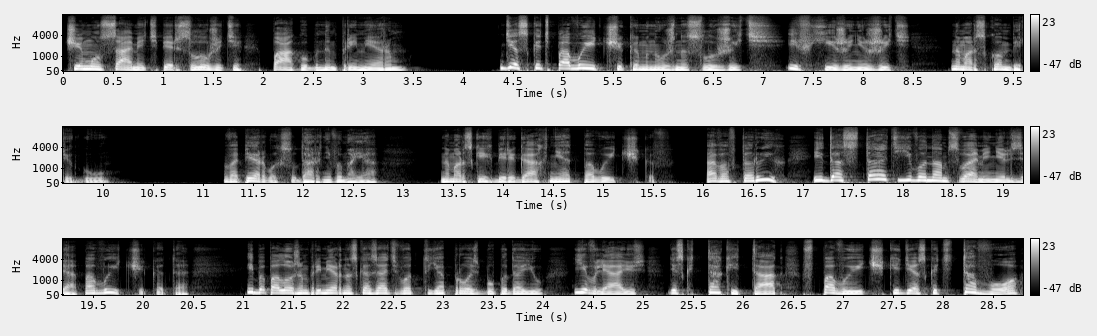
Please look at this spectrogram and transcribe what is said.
чему сами теперь служите пагубным примером. Дескать, повыдчикам нужно служить и в хижине жить на морском берегу. Во-первых, сударыня вы моя, — на морских берегах нет повыдчиков. А во-вторых, и достать его нам с вами нельзя, повыдчика-то. Ибо, положим, примерно сказать, вот я просьбу подаю, являюсь, дескать, так и так, в повычке, дескать, того,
